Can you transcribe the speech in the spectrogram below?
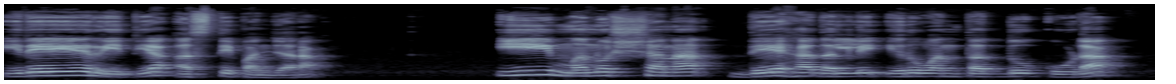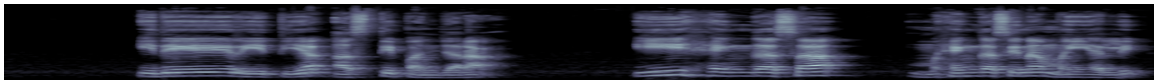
ಇದೇ ರೀತಿಯ ಅಸ್ಥಿಪಂಜರ ಈ ಮನುಷ್ಯನ ದೇಹದಲ್ಲಿ ಇರುವಂಥದ್ದು ಕೂಡ ಇದೇ ರೀತಿಯ ಅಸ್ಥಿಪಂಜರ ಈ ಹೆಂಗಸ, ಹೆಂಗಸಿನ ಮೈಯಲ್ಲಿ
